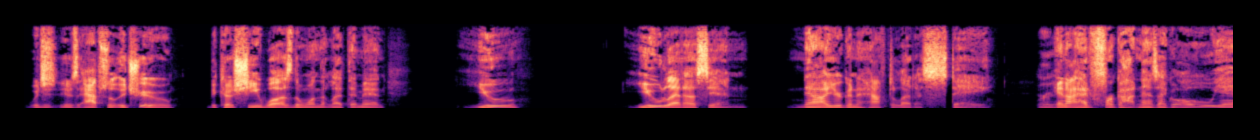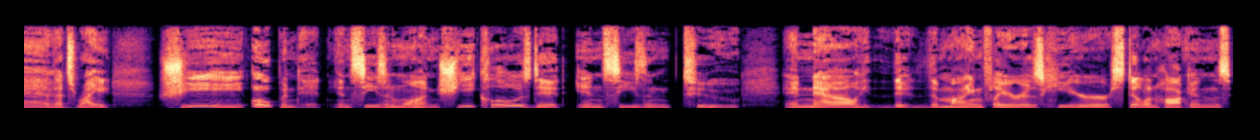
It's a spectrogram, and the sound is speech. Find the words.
which is absolutely true because she was the one that let them in. You you let us in. Now you're going to have to let us stay. Right. And I had forgotten as I go, oh yeah, Yeah. that's right. She opened it in season one. She closed it in season two. And now the, the mind flayer is here still in Hawkins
